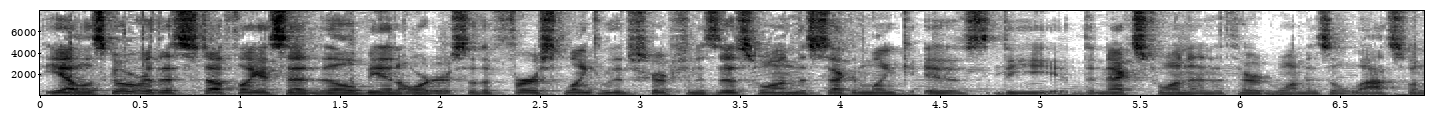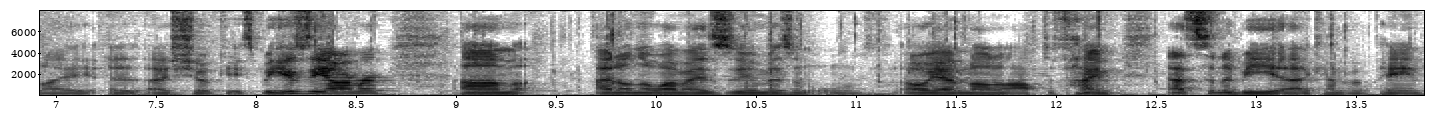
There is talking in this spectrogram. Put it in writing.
yeah, let's go over this stuff. Like I said, they'll be in order. So the first link in the description is this one. The second link is the the next one, and the third one is the last one I I showcased. But here's the armor. Um, I don't know why my zoom isn't. Oh yeah, I'm not on Optifine. That's gonna be uh, kind of a pain.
